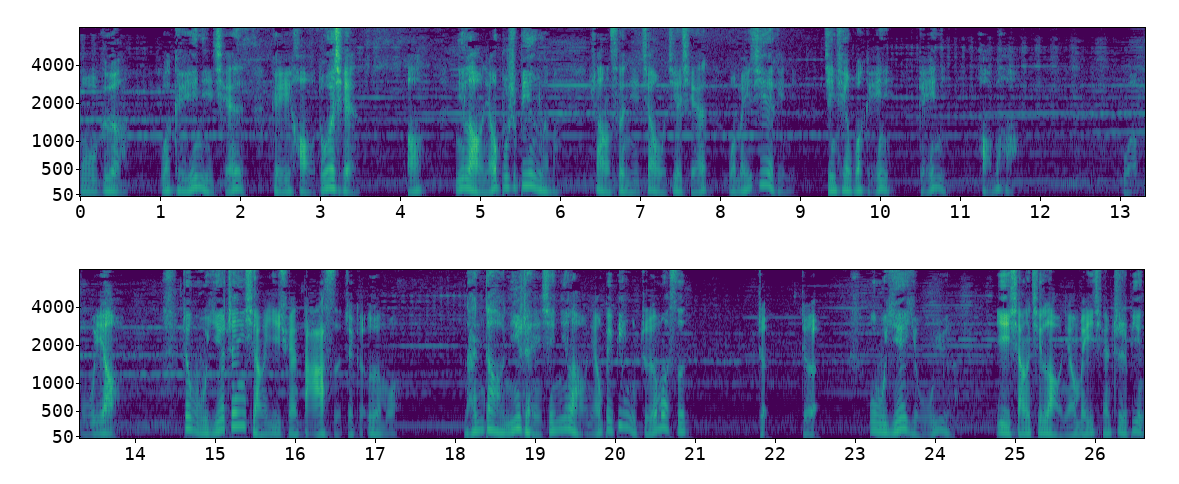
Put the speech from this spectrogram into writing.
五哥，我给你钱，给好多钱。哦，你老娘不是病了吗？上次你向我借钱，我没借给你，今天我给你，给你，好不好？”我不要。这五爷真想一拳打死这个恶魔。难道你忍心你老娘被病折磨死？这，这，五爷犹豫了，一想起老娘没钱治病，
